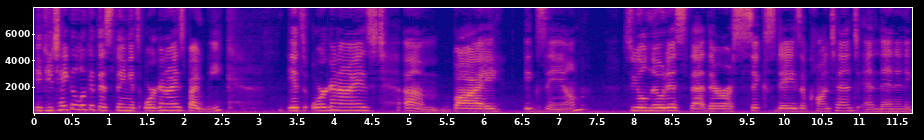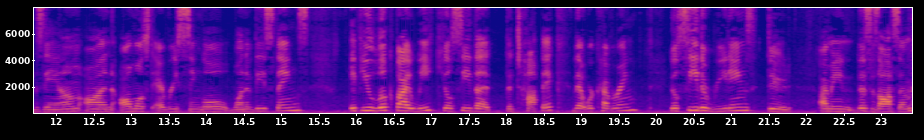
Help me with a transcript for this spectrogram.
If you take a look at this thing, it's organized by week. It's organized um, by exam. So you'll notice that there are six days of content and then an exam on almost every single one of these things. If you look by week, you'll see the, the topic that we're covering. You'll see the readings. Dude, I mean, this is awesome.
